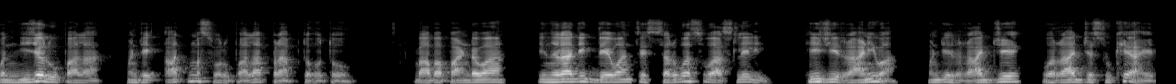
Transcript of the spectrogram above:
व निजरूपाला म्हणजे आत्मस्वरूपाला प्राप्त होतो. बाबा पांडवा इंद्रादिक देवांचे सर्वस्व असलेली ही जी राणीवा म्हणजे राज्ये व राज्य सुखे आहेत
